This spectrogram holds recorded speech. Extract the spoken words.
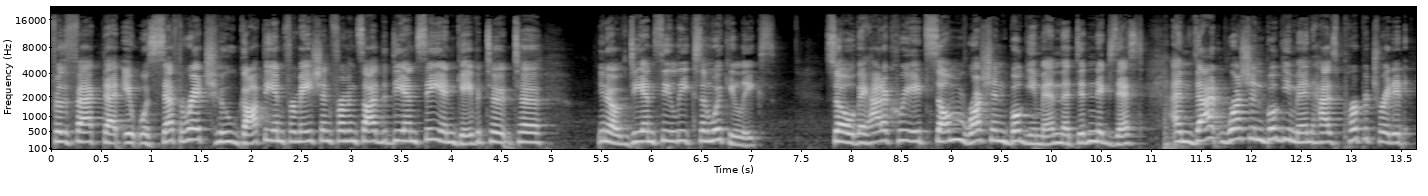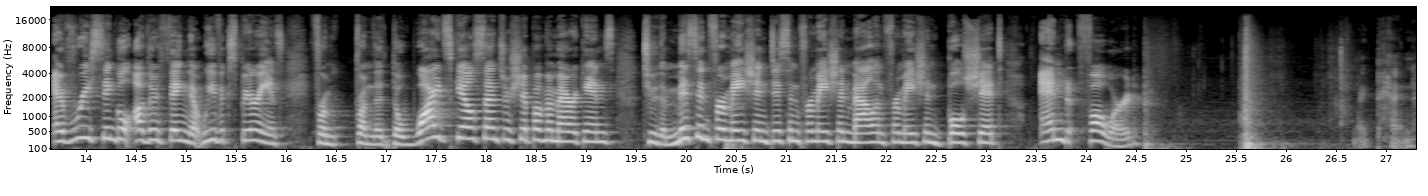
for the fact that it was Seth Rich who got the information from inside the DNC and gave it to, to you know, DNC leaks and WikiLeaks. So they had to create some Russian boogeyman that didn't exist. And that Russian boogeyman has perpetrated every single other thing that we've experienced from, from the, the wide scale censorship of Americans to the misinformation, disinformation, malinformation, bullshit, and forward. My pen.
